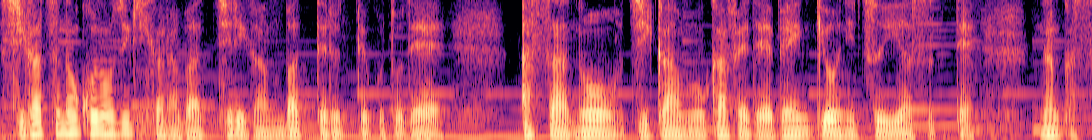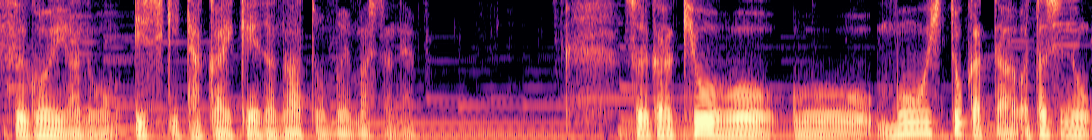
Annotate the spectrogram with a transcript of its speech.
4月のこの時期からバッチリ頑張ってるってことで朝の時間をカフェで勉強に費やすってなんかすごいあの意識高い系だなと思いましたね。それから今日もう一方私の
